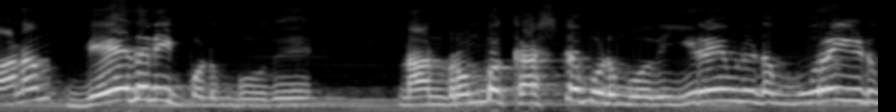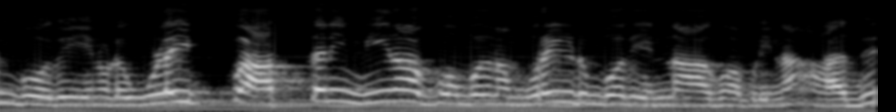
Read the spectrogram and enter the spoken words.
மனம் வேதனைப்படும் போது நான் ரொம்ப கஷ்டப்படும் போது இறைவனிடம் முறையிடும் போது என்னோட உழைப்பு அத்தனை வீணாக போகும்போது நான் முறையிடும் போது என்ன ஆகும் அப்படின்னா அது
